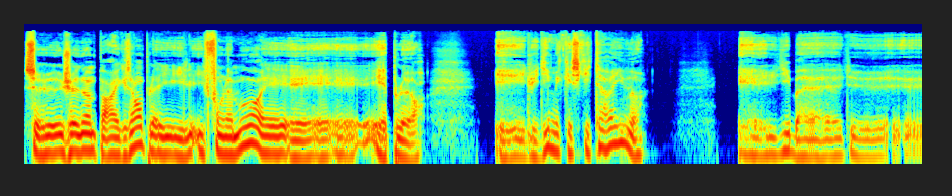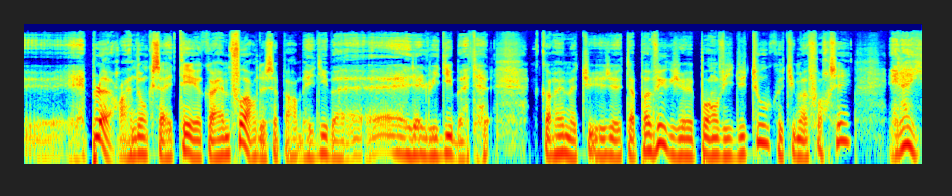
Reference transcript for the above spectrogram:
ce jeune homme, par exemple, ils, ils font l'amour et, et, et- et elle pleure. Et il lui dit, mais qu'est-ce qui t'arrive? Et il lui dit, bah, tu- elle pleure, hein, donc ça a été quand même fort de sa part. Mais il dit, bah, elle, lui dit, bah, quand même, tu t'as pas vu que j'avais pas envie du tout, que tu m'as forcé. Et là, il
